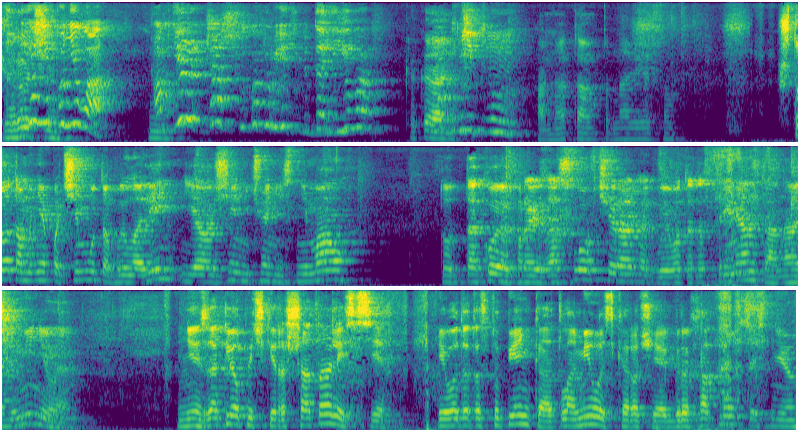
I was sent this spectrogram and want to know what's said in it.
Короче. поняла. А где чашечка, которую я тебе дарила? Какая? Магнитную. Она там под навесом. Что-то мне почему-то было лень, я вообще ничего не снимал. Тут такое произошло вчера, как бы вот эта стремянка, она алюминиевая. У заклепочки расшатались все. И вот эта ступенька отломилась, короче, я грохотнулся с нее.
